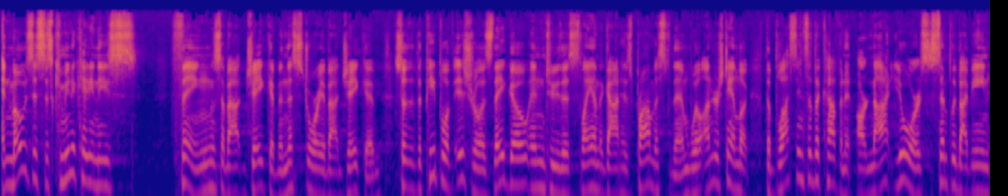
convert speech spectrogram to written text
And Moses is communicating these things about Jacob and this story about Jacob so that the people of Israel, as they go into this land that God has promised them, will understand look, the blessings of the covenant are not yours simply by being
